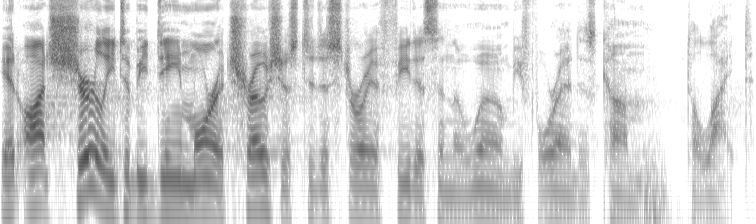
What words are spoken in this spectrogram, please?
it ought surely to be deemed more atrocious to destroy a fetus in the womb before it has come to light.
